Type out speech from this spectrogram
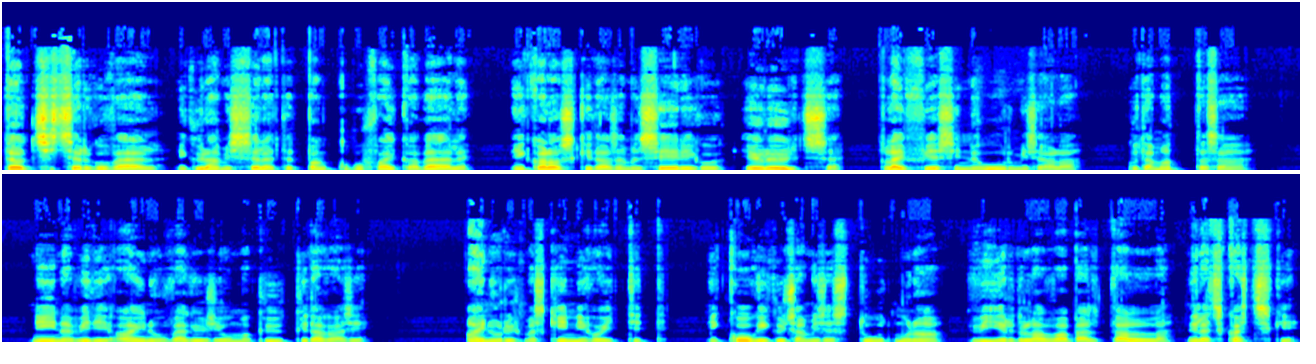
ta old sitsergu väel nii külamis seletet panku puhvaika peale, nii kaloskide asemel seerigu ja üleüldse laifies sinna uurmise ala, kui ta matta saa. Niina vidi Ainu vägüsi oma küüki tagasi. Ainu rühmas kinni hoitit ning koogi kütsamisest tuud muna viirdu lavva pealt alla, nii läts katski.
